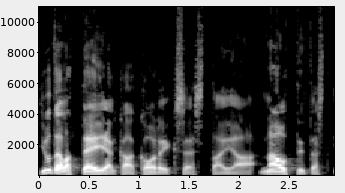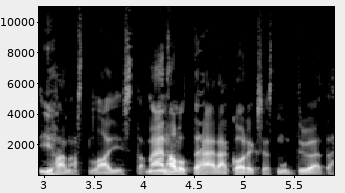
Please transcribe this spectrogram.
jutella teidän kanssa koriksesta ja nauttia tästä ihanasta lajista. Mä en halua tehdä enää koriksesta mun työtä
